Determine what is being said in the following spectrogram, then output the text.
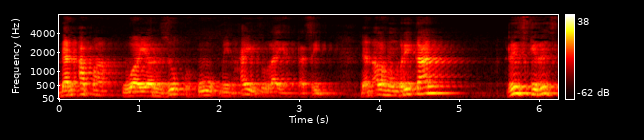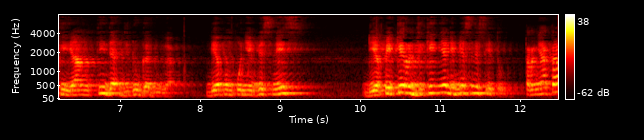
Dan apa? Wa yarzuqhu min haitsu la Dan Allah memberikan rizki-rizki yang tidak diduga-duga. Dia mempunyai bisnis dia pikir rezekinya di bisnis itu. Ternyata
